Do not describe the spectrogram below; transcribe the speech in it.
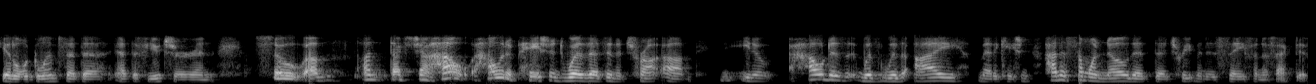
get a little glimpse at the at the future. And so, um, on Dr. Chao, how how would a patient, whether that's in a trial, um, you know, how does it with with eye medication? How does someone know that the treatment is safe and effective?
